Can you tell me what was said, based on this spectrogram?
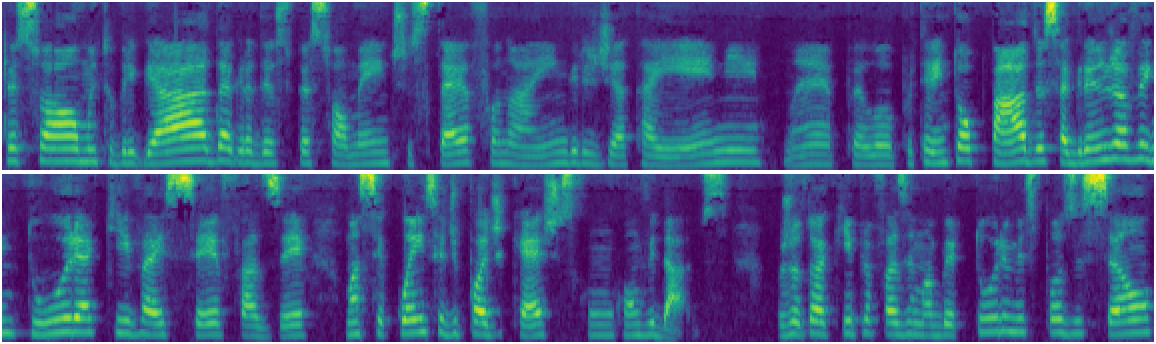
Pessoal, muito obrigada. Agradeço pessoalmente o Stefano, a Ingrid e a Tayene, né, pelo, por terem topado essa grande aventura que vai ser fazer uma sequência de podcasts com convidados. Hoje eu estou aqui para fazer uma abertura e uma exposição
